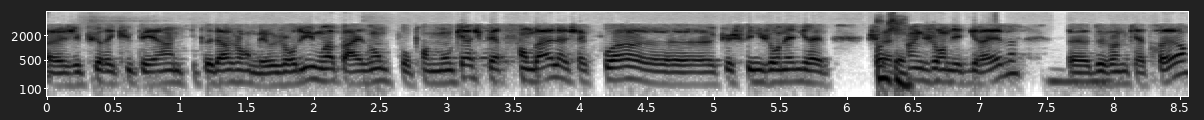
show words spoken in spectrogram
euh, j'ai pu récupérer un petit peu d'argent. Mais aujourd'hui, moi, par exemple, pour prendre mon cas, je perds 100 balles à chaque fois que je fais une journée de grève. Je fais 5 journées de grève de 24 heures.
